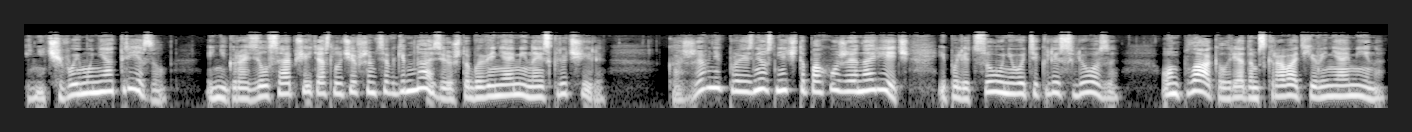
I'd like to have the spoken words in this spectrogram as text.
и ничего ему не отрезал. и не грозил сообщить о случившемся в гимназию, чтобы Вениамина исключили. Кожевник произнес нечто похожее на речь, и по лицу у него текли слезы. Он плакал рядом с кроватью Вениамина.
